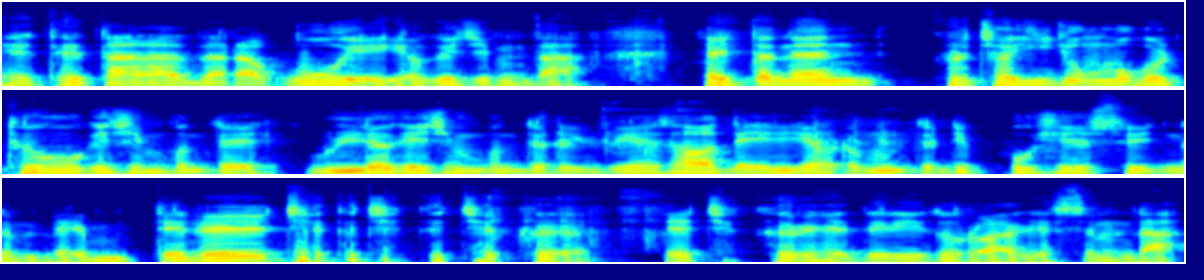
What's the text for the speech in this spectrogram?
예, 대단하다라고 예, 여겨집니다. 자, 일단은 그렇죠. 이 종목을 들고 계신 분들, 물려 계신 분들을 위해서 내일 여러분들이 보실 수 있는 매물대를 체크 체크 체크 예, 체크를 해드리도록 하겠습니다.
